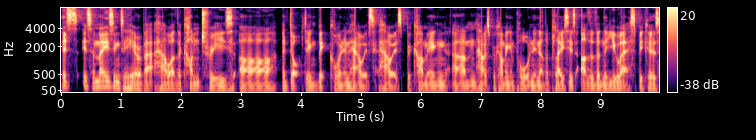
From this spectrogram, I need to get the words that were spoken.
It's it's amazing to hear about how other countries are adopting Bitcoin and how it's how it's becoming um, how it's becoming important in other places other than the US because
